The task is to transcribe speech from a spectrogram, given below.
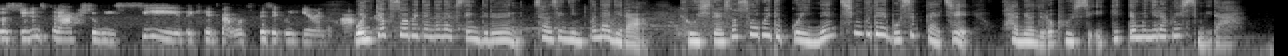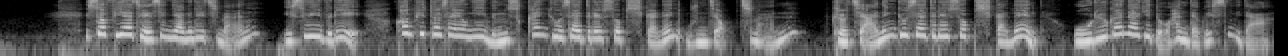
So students could actually see the kids that were physically here in the classroom. 원격 수업을 듣는 학생들은 선생님뿐 아니라 교실에서 수업을 듣고 있는 친구들의 모습까지 화면으로 볼 수 있기 때문이라고 했습니다. 소피아 젠슨 양은 하지만 이 스위블이 컴퓨터 사용이 능숙한 교사들의 수업 시간은 문제 없지만 그렇지 않은 교사들의 수업 시간은 오류가 나기도 한다고 했습니다.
